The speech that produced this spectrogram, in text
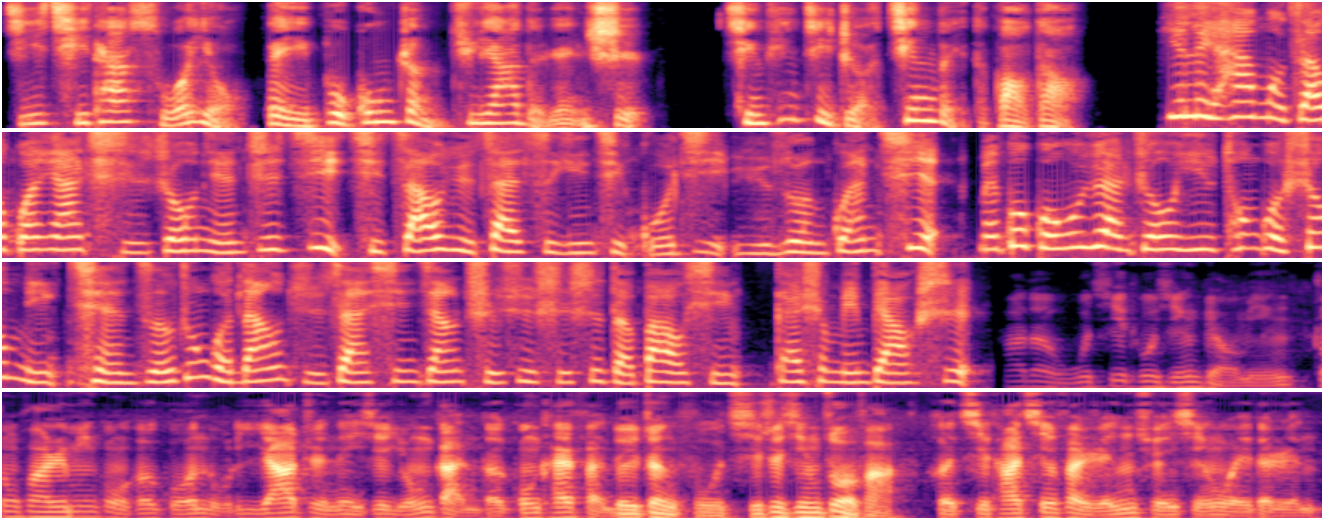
及其他所有被不公正拘押的人士。请听记者经纬的报道。伊利哈木遭关押十周年之际，其遭遇再次引起国际舆论关切。美国国务院周一通过声明，谴责中国当局在新疆持续实施的暴行。该声明表示。他的无期徒刑表明，中华人民共和国努力压制那些勇敢的公开反对政府歧视性做法和其他侵犯人权行为的人，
